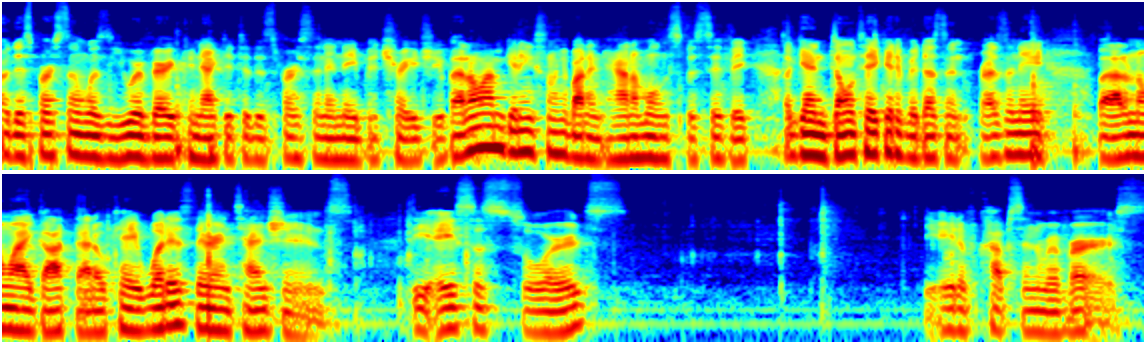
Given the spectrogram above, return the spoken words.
Or this person was you were very connected to this person and they betrayed you. But I don't know I'm getting something about an animal in specific. Again, don't take it if it doesn't resonate, but I don't know why I got that. Okay, what is their intentions? The Ace of Swords, the Eight of Cups in reverse.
